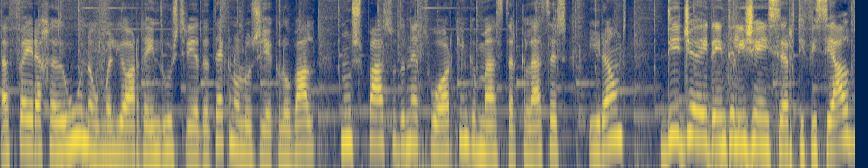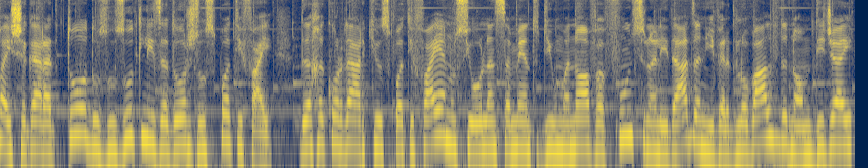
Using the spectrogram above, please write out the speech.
A feira reúne o melhor da indústria da tecnologia global num espaço de networking, masterclasses round DJ da inteligência artificial vai chegar a todos os utilizadores do Spotify. De recordar que o Spotify anunciou o lançamento de uma nova funcionalidade a nível global de nome DJ,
